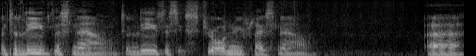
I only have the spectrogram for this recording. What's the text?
And to leave this now, to leave this extraordinary place now, uh,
